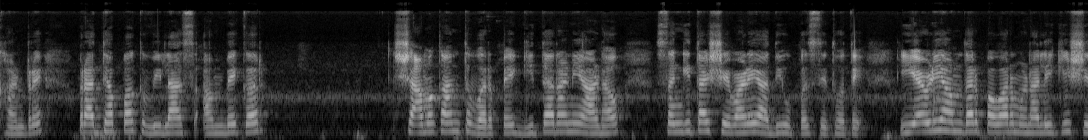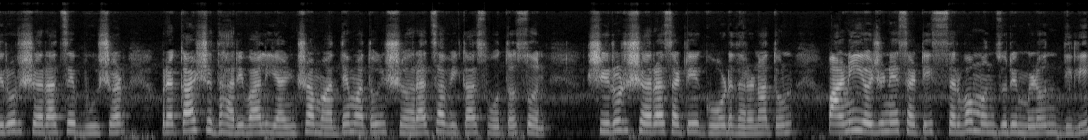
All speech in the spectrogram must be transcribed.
खांडरे प्राध्यापक विलास आंबेकर श्यामकांत वरपे गीताराणी आढाव संगीता शेवाळे आदी उपस्थित होते. यावेळी आमदार पवार म्हणाले की शिरूर शहराचे भूषण प्रकाश धारीवाल यांच्या माध्यमातून शहराचा विकास होत असून शिरूर शहरासाठी घोड धरणातून पाणी योजनेसाठी सर्व मंजुरी मिळवून दिली.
